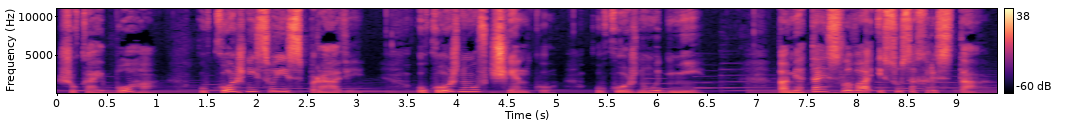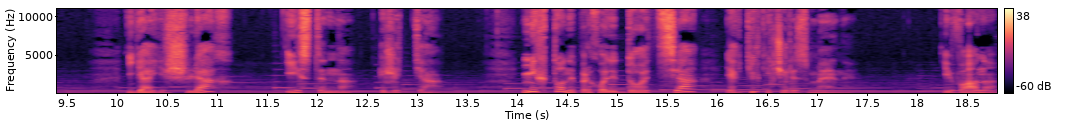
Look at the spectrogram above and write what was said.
шукай Бога у кожній своїй справі, у кожному вчинку, у кожному дні. Пам'ятай слова Ісуса Христа: Я є шлях, істина і життя. Ніхто не приходить до Отця, як тільки через мене. Івана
